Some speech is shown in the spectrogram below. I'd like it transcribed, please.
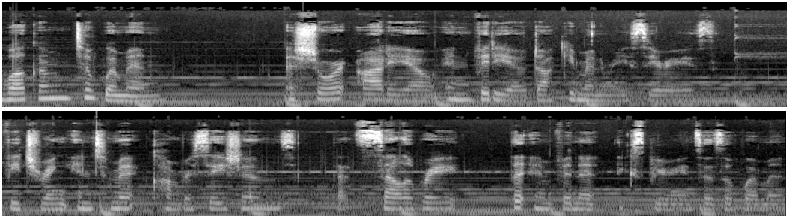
Welcome to Women, a short audio and video documentary series featuring intimate conversations that celebrate the infinite experiences of women.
